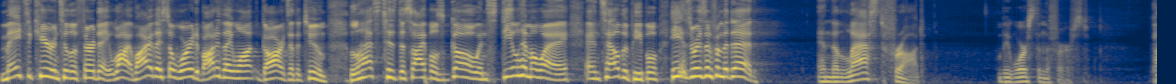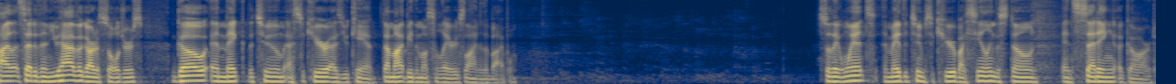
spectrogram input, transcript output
made secure until the third day. Why? Why are they so worried about it? They want guards at the tomb, lest his disciples go and steal him away and tell the people he has risen from the dead. And the last fraud will be worse than the first. Pilate said to them, You have a guard of soldiers. Go and make the tomb as secure as you can. That might be the most hilarious line in the Bible. So they went and made the tomb secure by sealing the stone and setting a guard.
